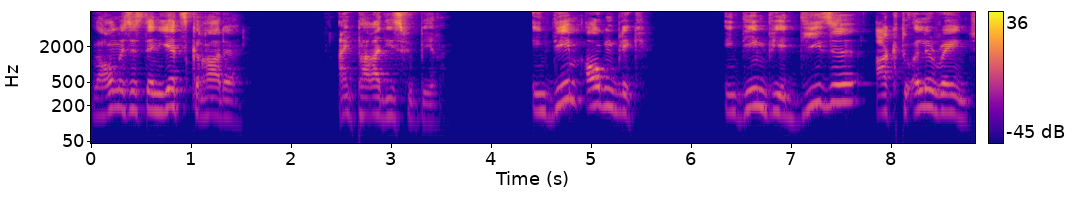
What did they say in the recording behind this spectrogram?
Warum ist es denn jetzt gerade ein Paradies für Bären? In dem Augenblick, in dem wir diese aktuelle Range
